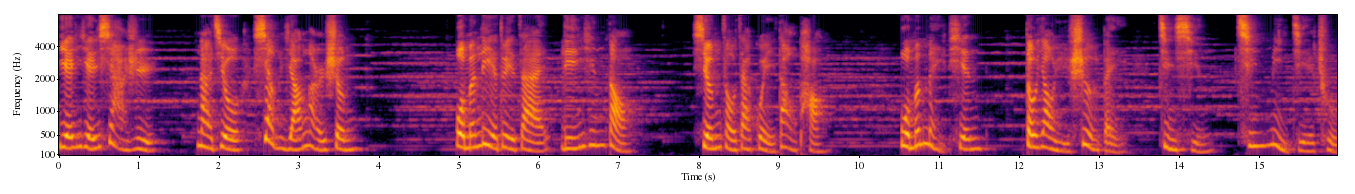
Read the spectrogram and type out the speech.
炎炎夏日，那就向阳而生。我们列队在林荫道，行走在轨道旁。我们每天都要与设备进行亲密接触，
